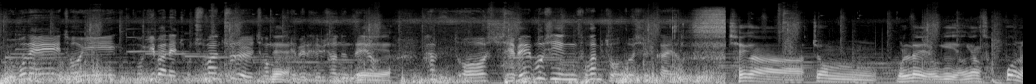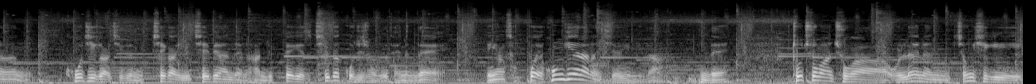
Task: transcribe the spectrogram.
이번에 저희 고기반의 조추만추를 처음 네. 재배를 해주셨는데요. 네. 한, 어, 재배해 보신 소감이 좀 어떠실까요? 제가 좀 원래 여기 영양 석보는 고지가 지금 제가 이 재배한 데는 한 600에서 700고지 정도 되는데 영양 석보의 홍계라는 지역입니다. 근데 조추만추가 원래는 정식이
